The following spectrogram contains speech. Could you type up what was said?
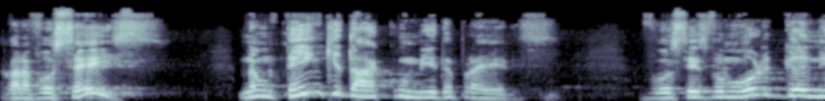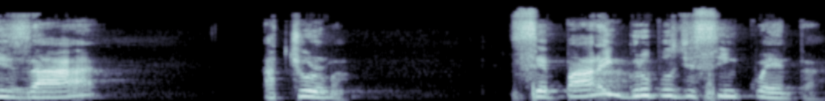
Agora vocês não têm que dar comida para eles. Vocês vão organizar a turma. Separa em grupos de 50.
